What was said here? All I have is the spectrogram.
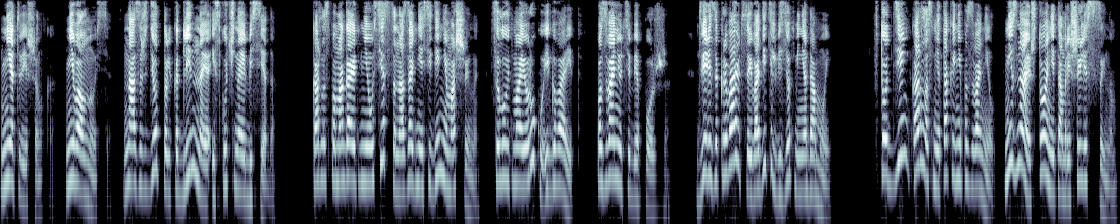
«Нет, Вишенка, не волнуйся. Нас ждет только длинная и скучная беседа». Карлос помогает мне усесться на заднее сиденье машины, целует мою руку и говорит «Позвоню тебе позже». Двери закрываются, и водитель везет меня домой. В тот день Карлос мне так и не позвонил. Не знаю, что они там решили с сыном.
